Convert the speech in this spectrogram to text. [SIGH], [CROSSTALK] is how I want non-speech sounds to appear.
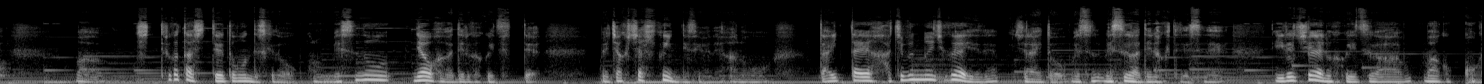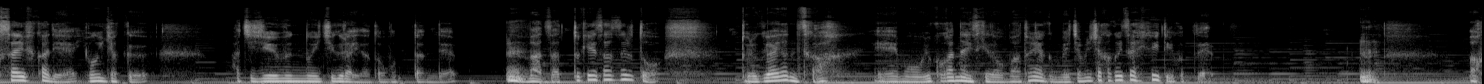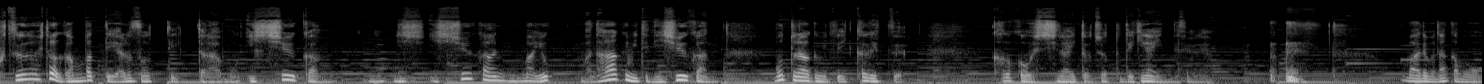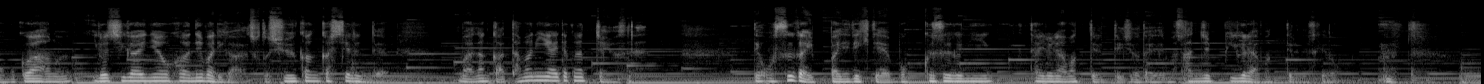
まあ知ってる方は知ってると思うんですけどこのメスのニャオハが出る確率ってめちゃくちゃ低いんですよね。あの大体8分の1ぐらい、じゃないとメスメスが出なくてですね色違いの確率が、まあ、国際負荷で480分の1ぐらいだと思ったんで、まあ、ざっと計算すると、どれぐらいなんですか？えー、もうよくわかんないですけど、まあ、とにかくめちゃめちゃ確率が低いということで、まあ、普通の人は頑張ってやるぞって言ったら、もう1週間、1週間、まあよ、まあ、長く見て2週間、もっと長く見て1ヶ月、覚悟をしないとちょっとできないんですよね。[CLEARS THROAT] まあでもなんかもう僕はあの色違いに合う派粘りがちょっと習慣化してるんでまあなんかたまにやりたくなっちゃいますね。でオスがいっぱい出てきてボックスに大量に余ってるっていう状態で、ま、30匹ぐらい余ってるんですけど、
